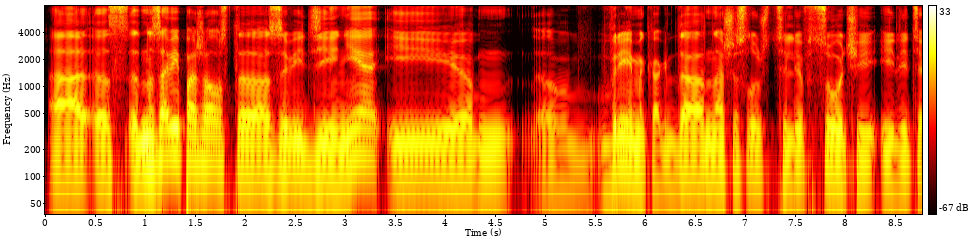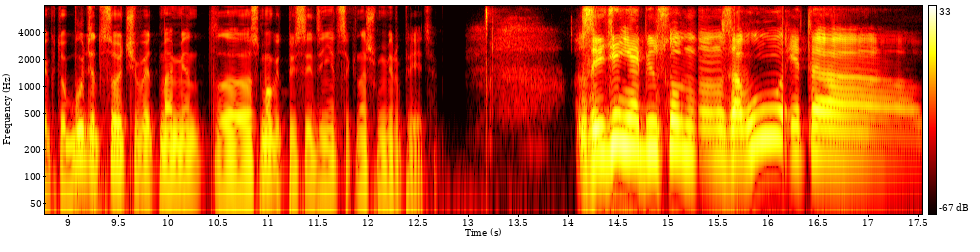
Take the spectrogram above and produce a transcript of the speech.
А, э, назови, пожалуйста, заведение и э, время, когда наши слушатели в Сочи или те, кто будет в Сочи в этот момент, смогут присоединиться к нашему мероприятию. Заведение я, безусловно, назову. Это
